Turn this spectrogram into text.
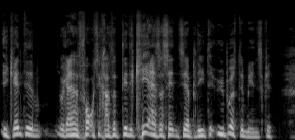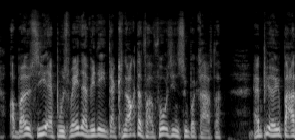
igen, det, hvordan han får sin kraft, så dedikerer han sig selv til at blive det ypperste menneske. Og man vil sige, at Bruce Wayne er ved en, der knokler for at få sine superkræfter. Han bliver jo ikke bare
